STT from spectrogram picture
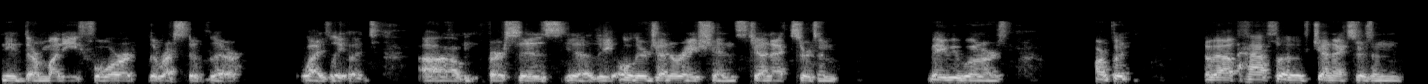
need their money for the rest of their livelihoods um, versus you know, the older generations, Gen Xers and baby boomers, are put about half of Gen Xers and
